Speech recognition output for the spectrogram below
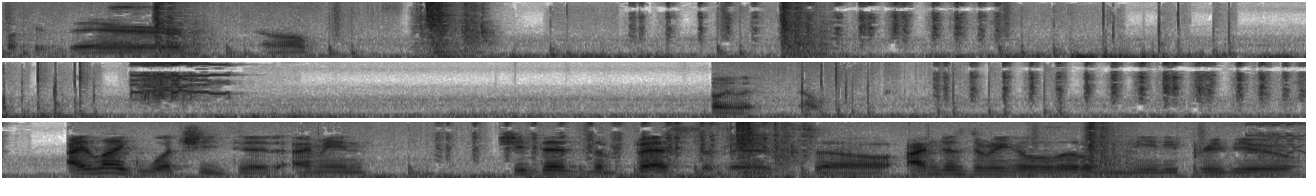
Fucking there. Nope. Toilet. Nope. I like what she did. I mean, she did the best of it, so I'm just doing a little mini preview.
